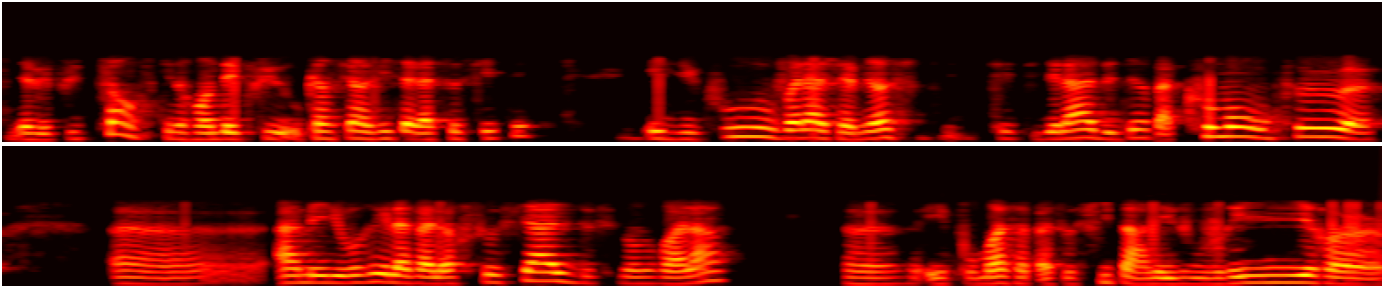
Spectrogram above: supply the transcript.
qui n'avaient plus de sens, qui ne rendaient plus aucun service à la société. Et du coup, voilà, j'aime bien cette idée-là de dire bah, comment on peut euh, améliorer la valeur sociale de ces endroits-là. Euh, et pour moi, ça passe aussi par les ouvrir, euh,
